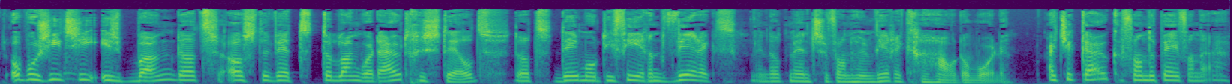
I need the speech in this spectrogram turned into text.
De oppositie is bang dat als de wet te lang wordt uitgesteld, dat demotiverend werkt en dat mensen van hun werk gehouden worden. Artje Kuiken van de PvdA.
